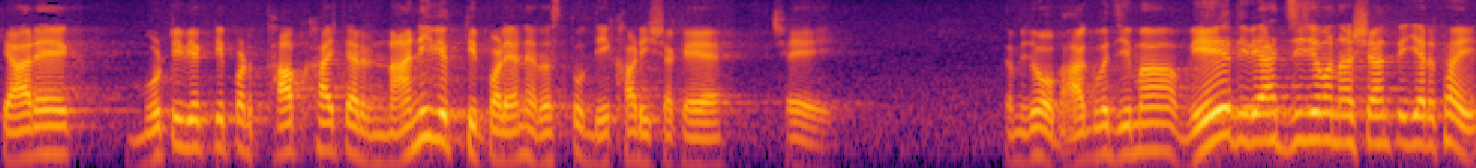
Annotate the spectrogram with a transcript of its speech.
ક્યારેક મોટી વ્યક્તિ પણ થાપ ખાય ત્યારે નાની વ્યક્તિ પડે અને રસ્તો દેખાડી શકે છે. તમે જો, ભાગવતજીમાં વેદ વ્યાસજી જેવા અશાંતિ જયારે થાય,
